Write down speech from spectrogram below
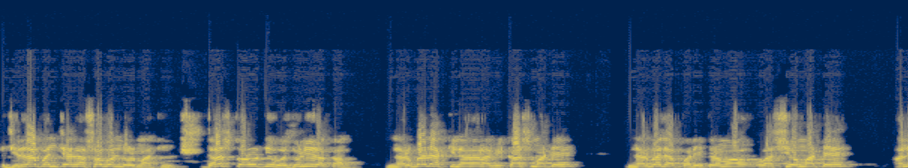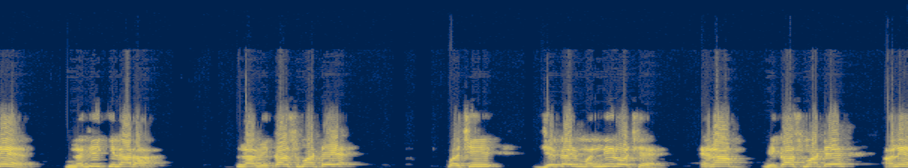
જિલ્લા પંચાયતના સ્વભંડોળમાંથી દસ કરોડથી વધુની રકમ નર્મદા કિનારાના વિકાસ માટે, નર્મદા પરિક્રમાવાસીઓ માટે અને નદી કિનારાના વિકાસ માટે, પછી જે કઈ મંદિરો છે એના વિકાસ માટે અને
